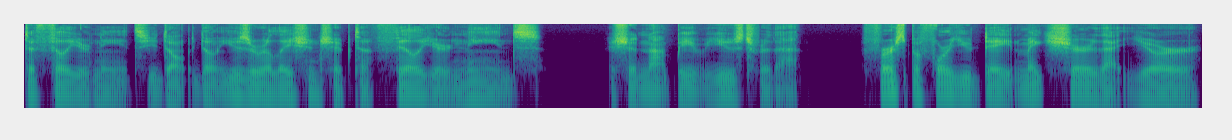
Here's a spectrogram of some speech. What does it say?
to fill your needs. You don't, don't use a relationship to fill your needs. It should not be used for that. First, before you date, make sure that you're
